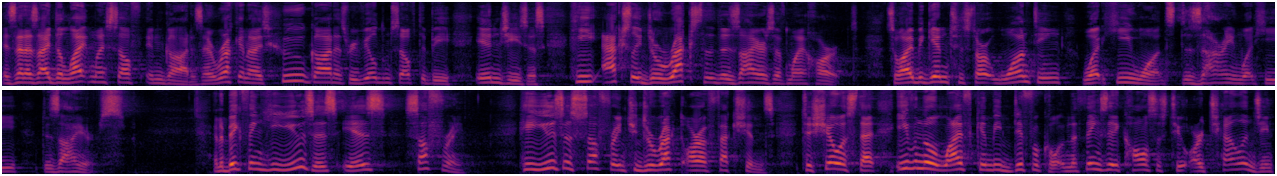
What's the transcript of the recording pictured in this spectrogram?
is that as I delight myself in God, as I recognize who God has revealed himself to be in Jesus, he actually directs the desires of my heart. So I begin to start wanting what he wants, desiring what he desires. And a big thing he uses is suffering. He uses suffering to direct our affections, to show us that even though life can be difficult and the things that He calls us to are challenging,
